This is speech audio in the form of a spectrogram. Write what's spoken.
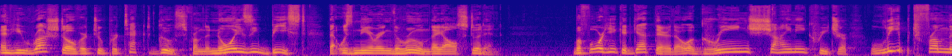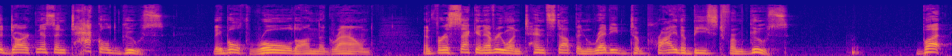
And he rushed over to protect Goose from the noisy beast that was nearing the room they all stood in. Before he could get there, though, a green, shiny creature leaped from the darkness and tackled Goose. They both rolled on the ground, and for a second everyone tensed up and readied to pry the beast from Goose. But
